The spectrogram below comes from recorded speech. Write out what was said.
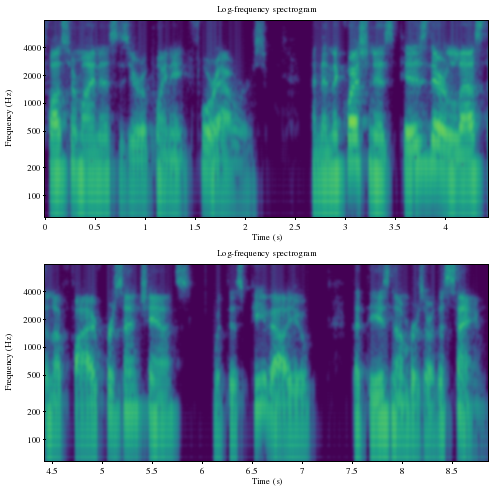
plus or minus 0.84 hours. And then the question is, is there less than a 5% chance with this p-value that these numbers are the same?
